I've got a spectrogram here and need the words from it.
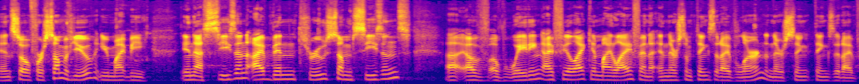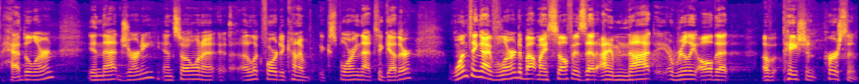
And so for some of you, you might be in that season. I've been through some seasons uh, of, of waiting, I feel like, in my life. And, and there's some things that I've learned, and there's some things that I've had to learn in that journey. And so I want to, I look forward to kind of exploring that together. One thing I've learned about myself is that I'm not really all that of a patient person.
